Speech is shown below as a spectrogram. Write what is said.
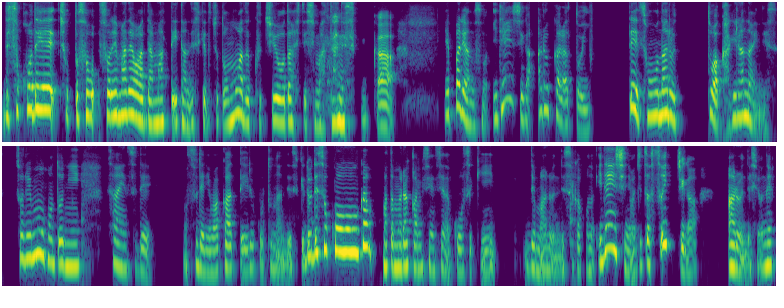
で、そこでちょっとそそれまでは黙っていたんですけど、ちょっと思わず口を出してしまったんですが、やっぱりあの、その遺伝子があるからといって、そうなるとは限らないんです。それも本当にサイエンスで、もうすでに分かっていることなんですけど、で、そこがまた村上先生の功績でもあるんですが、この遺伝子には実はスイッチがあるんですよね。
